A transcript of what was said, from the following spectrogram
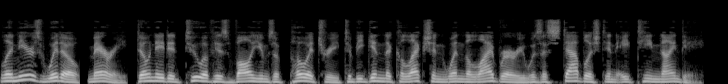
Lanier's widow, Mary, donated two of his volumes of poetry to begin the collection when the library was established in 1890.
